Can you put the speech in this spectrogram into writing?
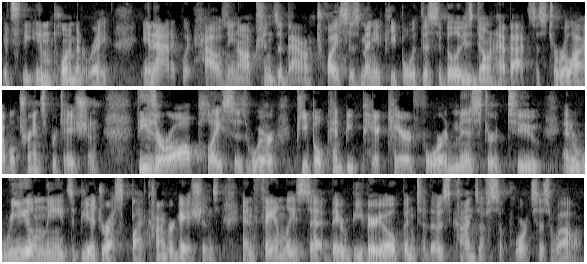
it's the employment rate. Inadequate housing options abound. Twice as many people with disabilities don't have access to reliable transportation. These are all places where people can be cared for and ministered to, and real needs be addressed by congregations. And families said they would be very open to those kinds of supports as well.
